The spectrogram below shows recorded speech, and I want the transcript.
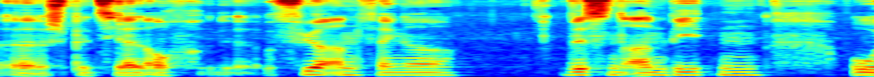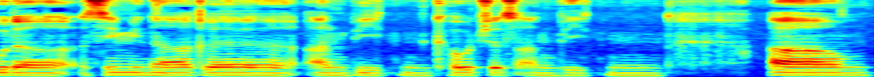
äh, speziell auch für Anfänger Wissen anbieten oder Seminare anbieten, Coaches anbieten. Ähm,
